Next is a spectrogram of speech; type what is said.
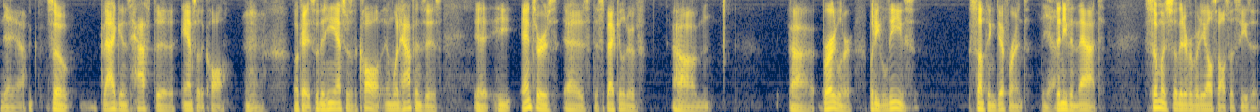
Yeah, yeah. so Baggins has to answer the call. Mm-hmm. Okay, so then he answers the call, and what happens is it, he enters as the speculative um, uh, burglar, but he leaves something different Yeah. than even that. So much so that everybody else also sees it.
